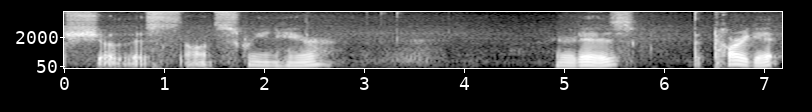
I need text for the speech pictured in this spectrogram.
show this on screen here. Here it is, the Target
